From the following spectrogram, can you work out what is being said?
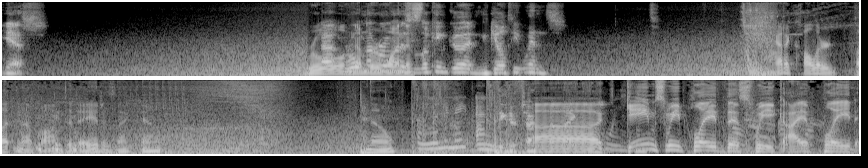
yes, rule, uh, rule number, one is is looking good, and guilty wins. got a colored button up on today. Does that count? No. Eliminate I enemies. Uh, games we played this week. I have played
